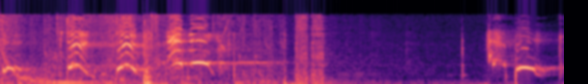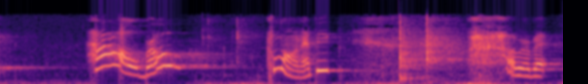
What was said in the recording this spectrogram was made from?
Dude, dude, dude, epic! Epic! How, bro? Come on, Epic. I'll be right back.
